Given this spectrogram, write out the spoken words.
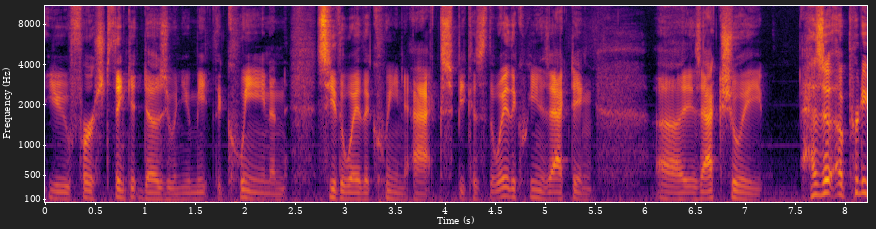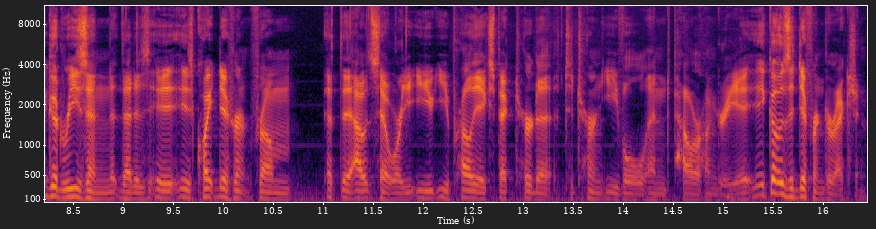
you first think it does when you meet the queen and see the way the queen acts, because the way the queen is acting uh, is actually has a, a pretty good reason that is is quite different from at the outset where you, you, probably expect her to, to turn evil and power hungry. It, it goes a different direction.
